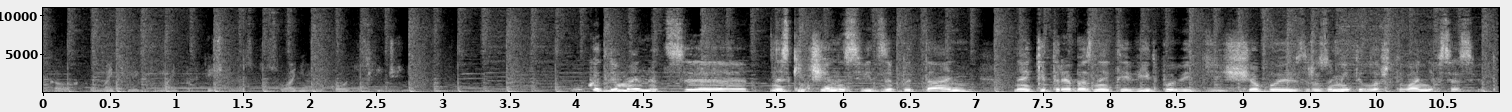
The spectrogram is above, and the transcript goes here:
цікавих предметів, які мають практичне застосування в наукових дослідженнях. Наука для мене це нескінченний світ запитань, на які треба знайти відповіді, щоб зрозуміти влаштування всесвіту.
